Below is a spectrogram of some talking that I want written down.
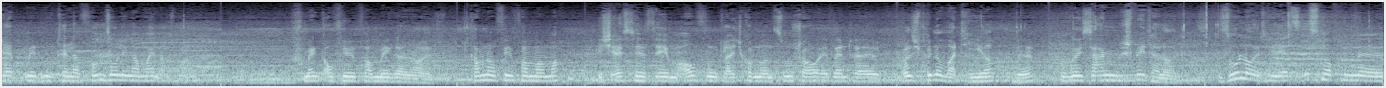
Crepe mit Nutella von Solinger Weihnachtsmann. Schmeckt auf jeden Fall mega nice. Kann man auf jeden Fall mal machen. Ich esse jetzt eben auf und gleich kommt noch ein Zuschauer eventuell. Also ich bin noch was hier. Ne? Dann würde ich sagen, bis später Leute. So Leute, jetzt ist noch ein äh,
